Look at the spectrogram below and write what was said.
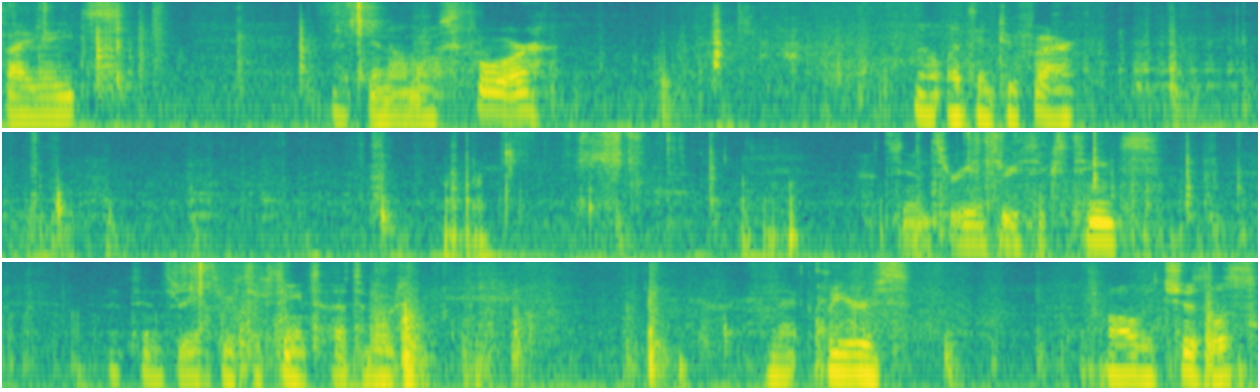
5 eighths. That's in almost 4. No, that's in too far. That's in 3 and 3 sixteenths. That's in 3 and 3 sixteenths. That's about. And that clears all the chisels.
